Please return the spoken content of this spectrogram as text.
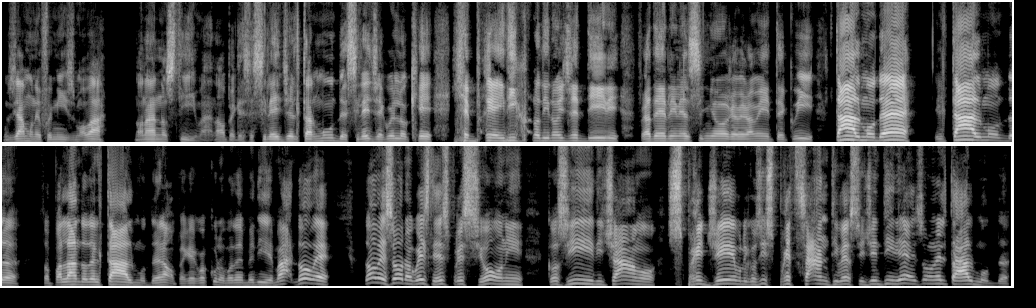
Usiamo un eufemismo, va? Non hanno stima, no? Perché se si legge il Talmud e si legge quello che gli ebrei dicono di noi gentili, fratelli nel Signore, veramente qui, Talmud, eh? Il Talmud, sto parlando del Talmud, no? Perché qualcuno potrebbe dire, ma dove, dove sono queste espressioni così, diciamo, spregevoli, così sprezzanti verso i gentili? Eh, sono nel Talmud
